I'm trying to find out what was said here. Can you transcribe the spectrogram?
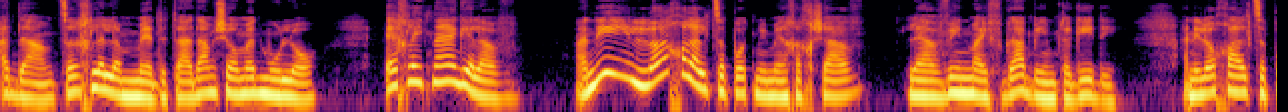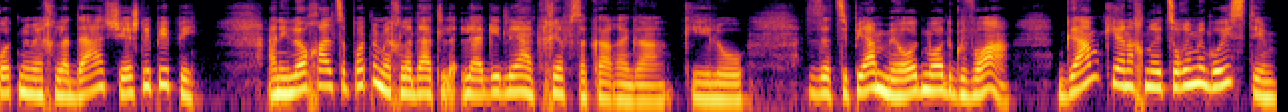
אדם צריך ללמד את האדם שעומד מולו איך להתנהג אליו. אני לא יכולה לצפות ממך עכשיו להבין מה יפגע בי אם תגידי. אני לא יכולה לצפות ממך לדעת שיש לי פיפי. אני לא יכולה לצפות ממך לדעת להגיד לי, אה, קחי הפסקה רגע, כאילו, זו ציפייה מאוד מאוד גבוהה. גם כי אנחנו יצורים אגואיסטים,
